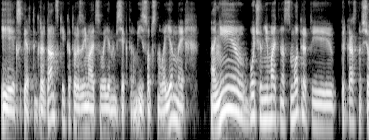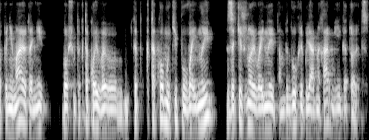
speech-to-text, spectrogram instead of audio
и эксперты гражданские, которые занимаются военным сектором, и, собственно, военные, они очень внимательно смотрят и прекрасно все понимают. Они, в общем-то, к, такой, к такому типу войны, затяжной войны там, двух регулярных армий и готовятся.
